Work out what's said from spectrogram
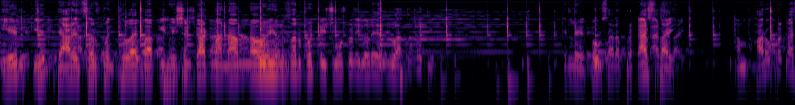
એમ કે ત્યારે સરપંચ થવાય, બાકી રેશન કાર્ડમાં નામ ના હોય અને સરપંચની ચૂંટણી લડે એની વાત નથી. એટલે બહુ સારા પ્રકાશભાઈ. આમ સારો પ્રકાશ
